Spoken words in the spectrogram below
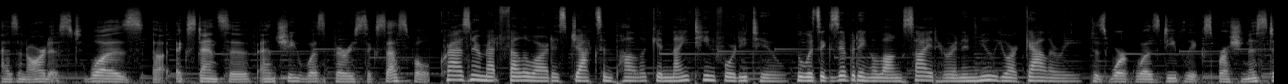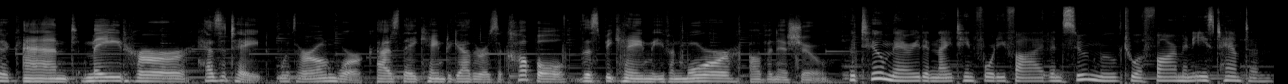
as an artist was uh, extensive and she was very successful. Krasner met fellow artist Jackson Pollock in 1942, who was exhibiting alongside her in a New York gallery. His work was deeply expressionistic and made her hesitate with her own work. As they came together as a couple, this became even more more of an issue. The two married in 1945 and soon moved to a farm in East Hampton,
